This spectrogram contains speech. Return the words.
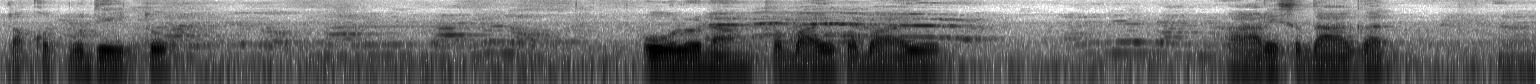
takot mo dito. Ulo ng kabayo-kabayo. Hari sa dagat. Ah.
